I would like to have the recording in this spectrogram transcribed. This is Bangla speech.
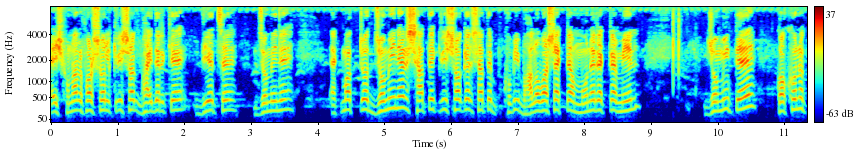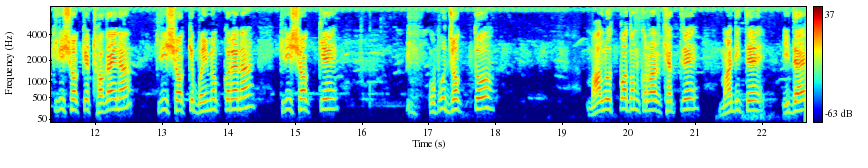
এই সোনার ফসল কৃষক ভাইদেরকে দিয়েছে জমিনে। একমাত্র জমিনের সাথে কৃষকের সাথে খুবই ভালোবাসা, একটা মনের একটা মিল। জমিতে কখনো কৃষককে ঠগায় না, কৃষককে বৈমুখ করে না, কৃষককে উপযুক্ত মাল উৎপাদন করার ক্ষেত্রে মাটিতে ই দেয়।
